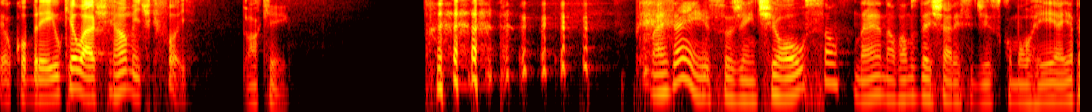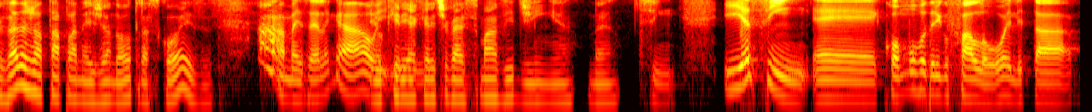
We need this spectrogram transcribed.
eu cobrei o que eu acho realmente que foi. Ok. Mas é isso, gente. Ouçam, né? Não vamos deixar esse disco morrer aí. Apesar de eu já estar planejando outras coisas, Ah, mas é legal. eu e- queria que ele tivesse uma vidinha, né? Sim. E assim, é, como o Rodrigo falou, ele tá.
